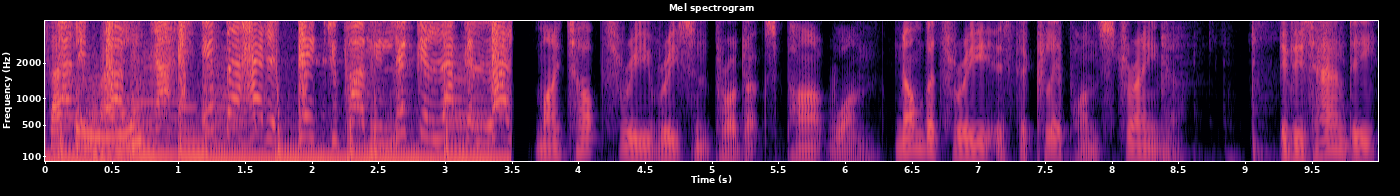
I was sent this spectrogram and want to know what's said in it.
Fucking money. My top 3 recent products Part 1. Number 3 is the clip-on strainer. It is handy,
